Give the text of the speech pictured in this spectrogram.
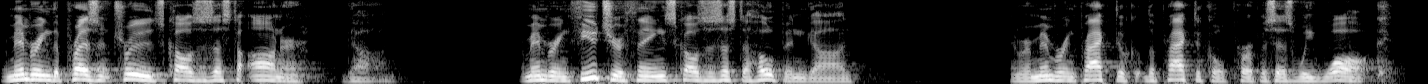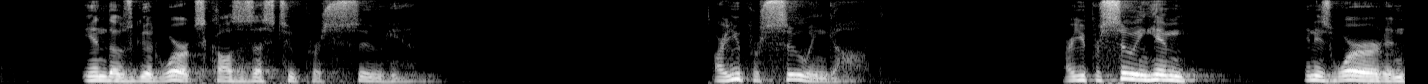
Remembering the present truths causes us to honor God. Remembering future things causes us to hope in God. And remembering practical, the practical purpose as we walk in those good works causes us to pursue Him. Are you pursuing God? Are you pursuing Him in His Word? And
